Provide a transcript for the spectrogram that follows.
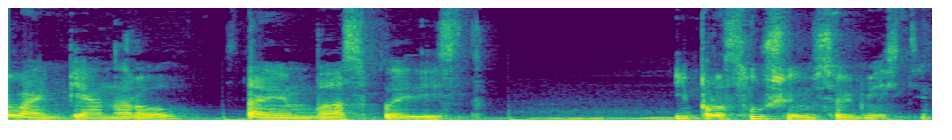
Закрываем Piano Roll, ставим бас в плейлист и прослушаем все вместе.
